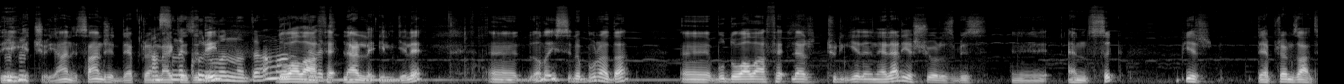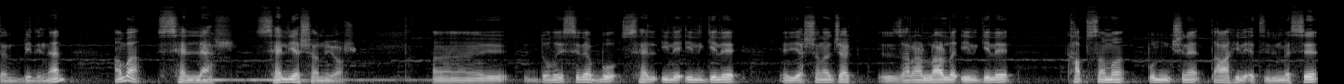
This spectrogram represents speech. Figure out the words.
diye geçiyor. Yani sadece deprem Aslında merkezi değil adı ama, doğal evet. afetlerle ilgili. E, dolayısıyla burada e, bu doğal afetler Türkiye'de neler yaşıyoruz biz e, en sık? Bir deprem zaten bilinen ama seller, sel yaşanıyor. E, dolayısıyla bu sel ile ilgili e, yaşanacak zararlarla ilgili kapsamı bunun içine dahil edilmesi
